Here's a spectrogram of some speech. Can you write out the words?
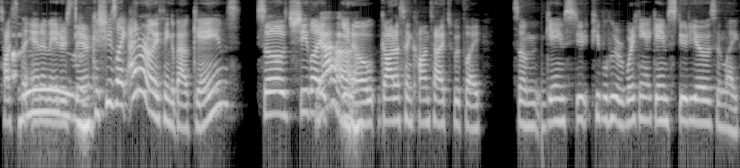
talked to the animators there because she's like i don't know anything about games so she like Yeah. you know got us in contact with like some game stu- people who are working at game studios and like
